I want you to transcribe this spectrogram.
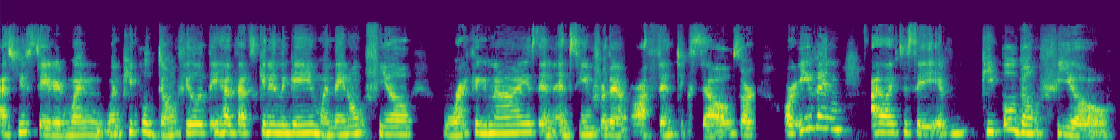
as you stated when when people don't feel that they have that skin in the game, when they don't feel recognized and, and seen for their authentic selves or or even i like to say if people don't feel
